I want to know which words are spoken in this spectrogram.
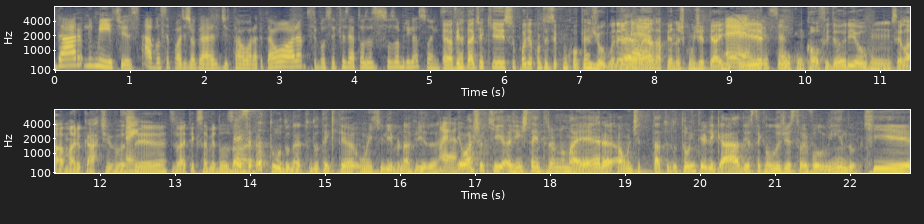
dar limites. Ah, você pode jogar de tal hora até tal hora, se você fizer todas as suas obrigações. É, a verdade é que isso pode acontecer com qualquer jogo, né? É. Não é apenas com GTA É, RP, isso. ou com Call of Duty, ou com, sei lá, Mario Kart. Você vai ter que saber dosar. É, isso é pra tudo, né? Tudo tem que ter um equilíbrio na vida. É. Eu acho que a gente tá entrando numa era onde tá tudo tão interligado e as tecnologias estão evoluindo que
